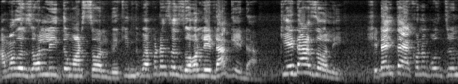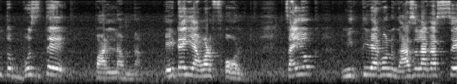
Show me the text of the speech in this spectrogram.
আমাকে জ্বললেই তোমার চলবে। কিন্তু ব্যাপারটা হচ্ছে জলে ডা কেডা? কেডা জলে সেটাই তো এখনও পর্যন্ত বুঝতে পারলাম না। এটাই আমার ফল্ট যাই হোক, মিত্তির এখন গাছ লাগাচ্ছে,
